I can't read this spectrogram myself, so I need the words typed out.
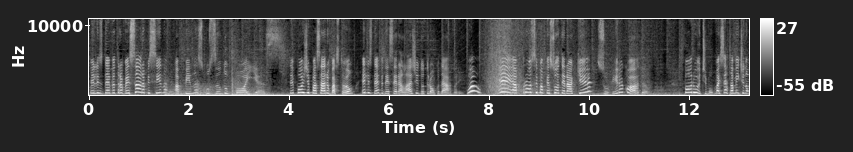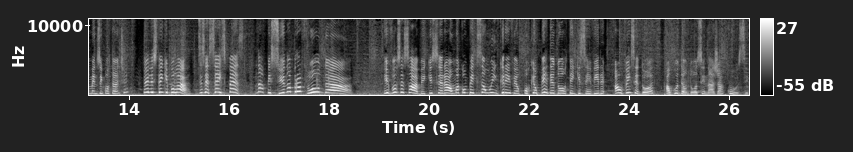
eles devem atravessar a piscina apenas usando boias. Depois de passar o bastão, eles devem descer a laje do tronco da árvore. Uh! E a próxima pessoa terá que subir a corda. Por último, mas certamente não menos importante, eles têm que pular 16 pés na piscina profunda. E você sabe que será uma competição incrível porque o perdedor tem que servir ao vencedor algodão doce na jacuzzi.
